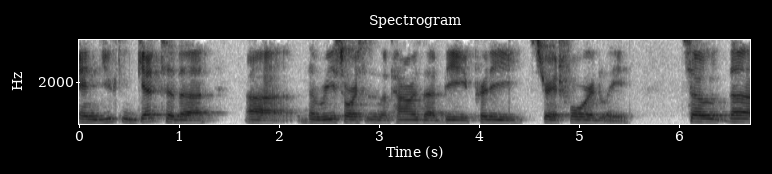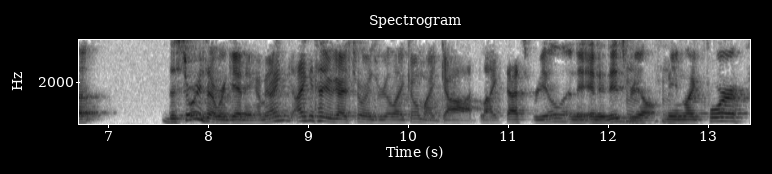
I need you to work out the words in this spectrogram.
and you can get to the uh, the resources and the powers that be pretty straightforwardly. So the the stories that we're getting, I mean, I can, I can tell you guys stories where you're like, oh my God, like that's real. And, and it is real. I mean, like four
